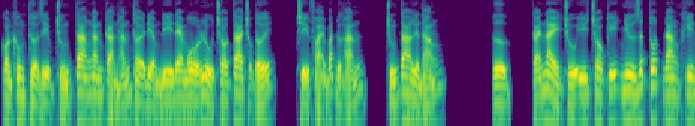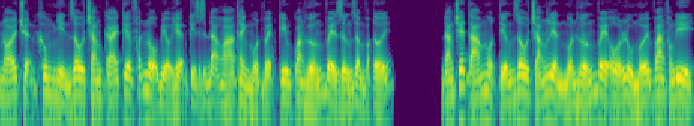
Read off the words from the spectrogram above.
còn không thừa dịp chúng ta ngăn cản hắn thời điểm đi đem ô lù cho ta trộm tới, chỉ phải bắt được hắn, chúng ta liền thắng. Ừ, cái này chú ý cho kỹ như rất tốt đang khi nói chuyện không nhìn dâu trắng cái kia phẫn nộ biểu hiện kỳ dị đã hóa thành một vệ kim quang hướng về rừng rậm vào tới. Đáng chết tám một tiếng dâu trắng liền muốn hướng về ô lù mới vang phóng đi,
